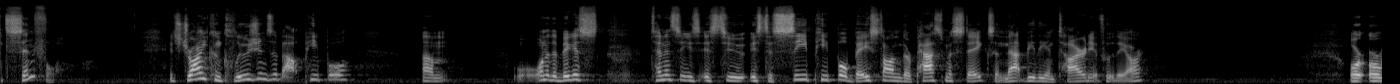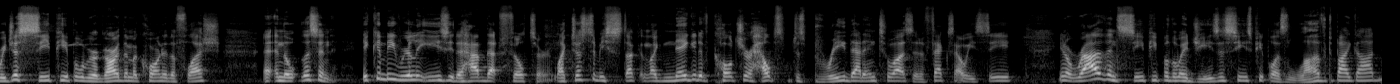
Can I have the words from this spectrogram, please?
It's sinful. It's drawing conclusions about people. Um, one of the biggest tendencies is to, is to see people based on their past mistakes and that be the entirety of who they are. Or, or we just see people, we regard them according to the flesh. And the, listen, it can be really easy to have that filter, like just to be stuck in like negative culture helps just breathe that into us. It affects how we see. You know, rather than see people the way Jesus sees people as loved by God,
